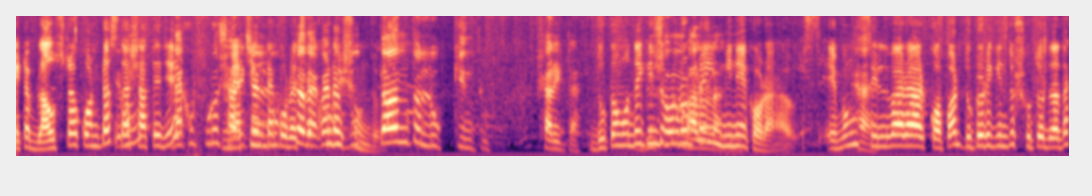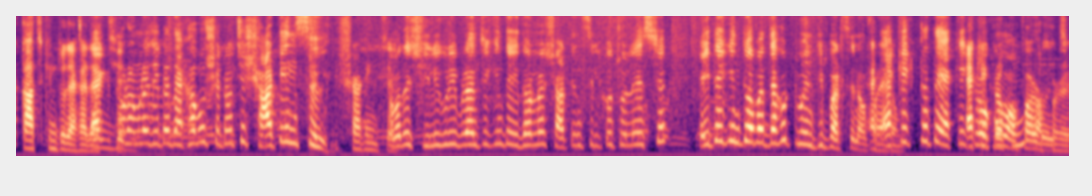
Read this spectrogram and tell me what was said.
এটা ব্লাউজটাও কন্ট্রাস্ট তার সাথে যে দেখো পুরো শাড়িটা করেছে খুব সুন্দর। দুর্দান্ত লুক কিন্তু। শাড়িটা। দুটোর মধ্যে কিন্তু পুরোটাই মিনে করা। এবং হ্যাঁ। সিলভার আর কপার দুটোরই কিন্তু সুতোর দাদা কাজ কিন্তু দেখা যাচ্ছে। একদম। আমরা যেটা দেখাবো সেটা হচ্ছে শার্টিন সিল্ক শার্টিং আমাদের শিলিগুড়ি ব্রাঞ্চে কিন্তু এই ধরনের শার্টিন সিল্কও চলে এসেছে। এইটাই কিন্তু আবার দেখো টোয়েন্টি পার্সেন্ট অফার এক একটাতে এক এক রকম অফার রয়েছে।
